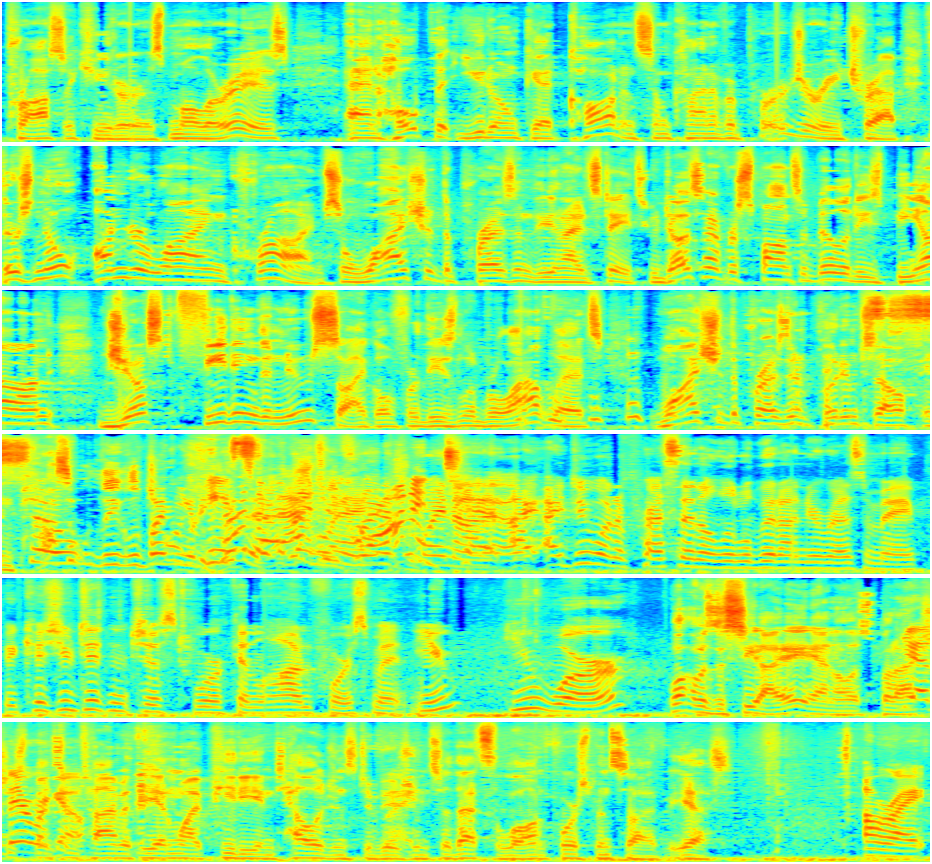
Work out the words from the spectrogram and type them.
prosecutor, as Mueller is, and hope that you don't get caught in some kind of a perjury trap. There's no underlying crime. So why should the President of the United States, who does have responsibilities beyond just feeding the news cycle for these liberal outlets, why should the President put himself in so, possible legal jeopardy? He said that he wanted to. I, I do want to press in a little bit on your resume because you didn't just work in law enforcement. You you were. Well, I was a CIA analyst, but I actually spent some time at the NYPD Intelligence Division, right. so that's the law enforcement side, but yes. All right,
